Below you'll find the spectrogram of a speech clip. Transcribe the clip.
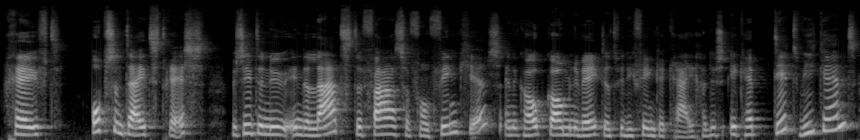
geeft op zijn tijd stress. We zitten nu in de laatste fase van vinkjes. En ik hoop komende week dat we die vinken krijgen. Dus ik heb dit weekend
